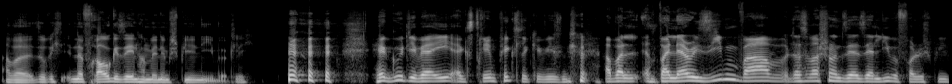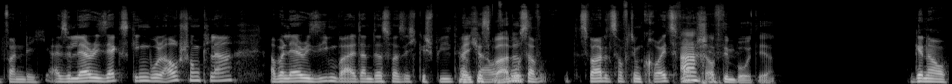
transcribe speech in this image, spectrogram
Aber so richtig, eine Frau gesehen haben wir in dem Spiel nie wirklich. ja gut, die wäre eh extrem pixelig gewesen. Aber bei Larry 7 war, das war schon ein sehr, sehr liebevolles Spiel, fand ich. Also Larry 6 ging wohl auch schon klar, aber Larry 7 war halt dann das, was ich gespielt habe. Welches war auf das? großer- Das war das auf dem Kreuzfahrt. Ach, auf dem Boot, ja. Genau.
